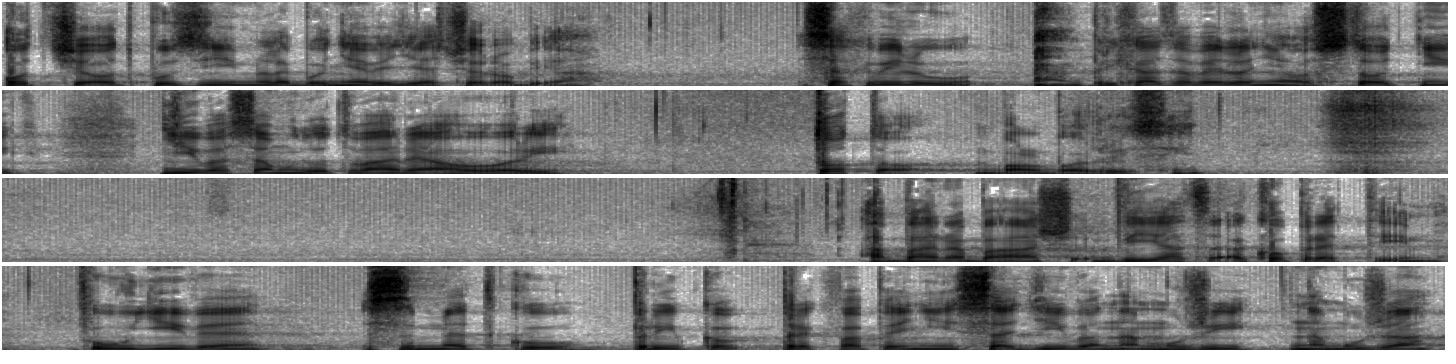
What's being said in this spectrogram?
Otče, odpustím, lebo nevedia, čo robia. Za chvíľu prichádza vedľa neho stotník, díva sa mu do tváre a hovorí, toto bol Boží syn. A Barabáš viac ako predtým v údive zmetku, prekvapení sa díva na, muži, na muža,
